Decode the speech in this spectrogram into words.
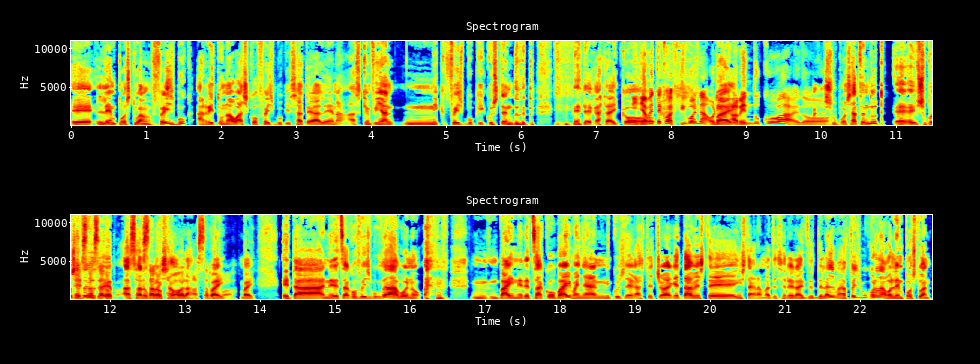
e, lehen postuan Facebook, arritu nau asko Facebook izatea lehena, azken finean nik Facebook ikusten dut nire garaiko... Ilabeteko aktiboena, hori Bai. abendukoa edo... Ba, suposatzen dut, eh, suposatzen Ez, dut azaro- eh, azarokoa azarokoa, izango dela. Bai, bai. Eta niretzako Facebook da, bueno, bai, niretzako bai, baina nik uste gaztetxoak eta beste Instagram batez ere laitzen. Dela, baina Facebook hor dago, lehen postuan,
